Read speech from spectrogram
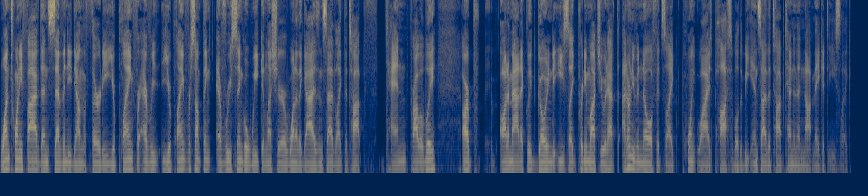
125 then 70 down the 30 you're playing for every you're playing for something every single week unless you're one of the guys inside like the top 10 probably are automatically going to East Lake pretty much. You would have to, I don't even know if it's like point wise possible to be inside the top 10 and then not make it to East Lake.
